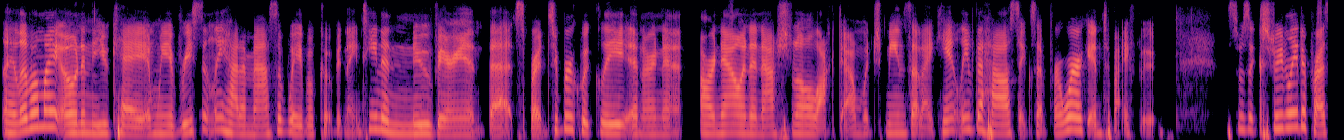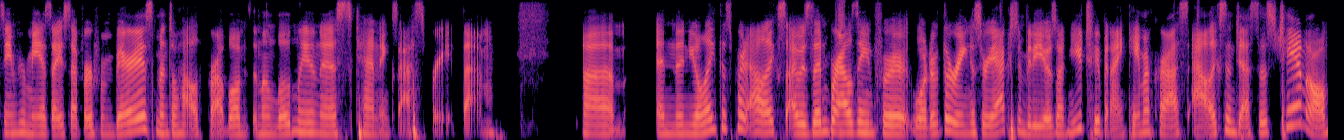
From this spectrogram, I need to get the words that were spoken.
I live on my own in the UK, and we have recently had a massive wave of COVID 19 a new variant that spread super quickly and are, na- are now in a national lockdown, which means that I can't leave the house except for work and to buy food. This was extremely depressing for me as I suffer from various mental health problems, and the loneliness can exasperate them. Um, and then you'll like this part, Alex. I was then browsing for Lord of the Rings reaction videos on YouTube and I came across Alex and Jessa's channel.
